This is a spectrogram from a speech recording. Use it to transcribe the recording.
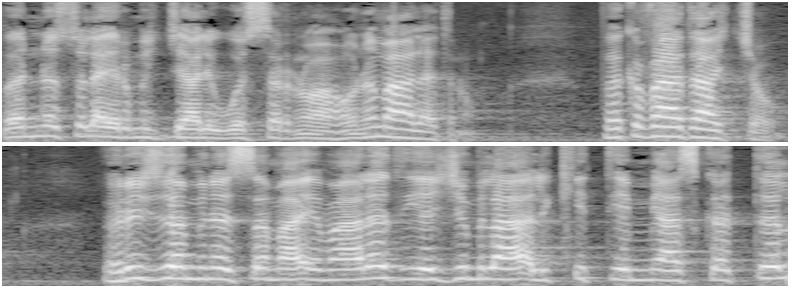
በእነሱ ላይ እርምጃ ሊወሰድ ነው አሁን ማለት ነው። በክፋታቸው ርጅዘ ምን ሰማይ ማለት የጅምላ እልቂት የሚያስከትል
